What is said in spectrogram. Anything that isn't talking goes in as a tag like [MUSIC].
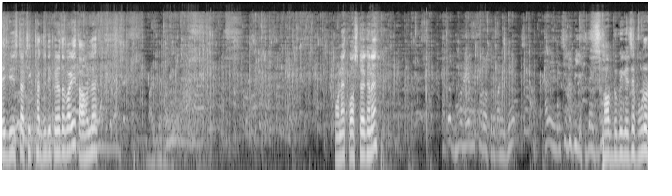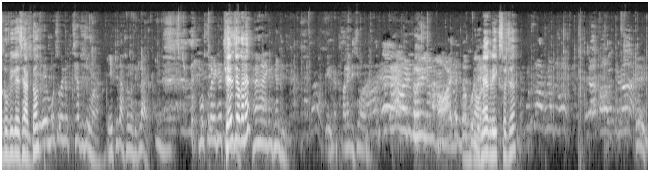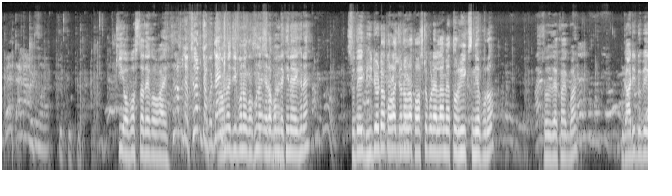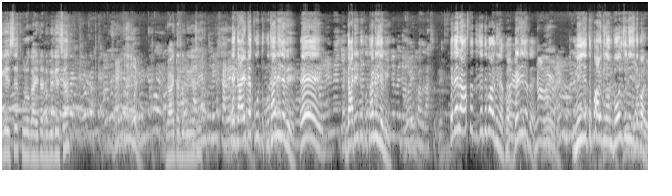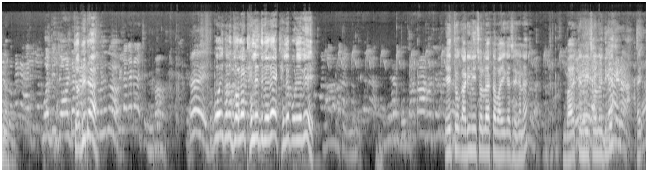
এই বীজটা ঠিকঠাক যদি পেরোতে পারি, তাহলে অনেক কষ্ট এখানে। সব ডুবে গেছে, পুরো ডুবে গেছে একদম। খেলছে ওখানে? অনেক রিক্স হচ্ছে। কি অবস্থা দেখো ভাই? আমরা জীবনে কখনো এরকম দেখি না এখানে। শুধু এই ভিডিওটা করার জন্য আমরা কষ্ট করে এলাম এত রিক্স নিয়ে পুরো। শুধু দেখো একবার। গাড়ি ডুবে গেছে পুরো গাড়িটা ডুবে গেছে। গাড়িটা ডুবে গেছে। এই গাড়িটা কোথায় নিয়ে যাবে? এ গাড়িটা কোথায় নিয়ে যাবি? এদের রাস্তাতে যেতে পারবি না বেরিয়ে যাবে। নিয়ে যেতে পারবি না আমি বলছি নিয়ে যেতে পারবি না। চাবিটা ওইখানে জলে ঠেলে দিবে রে, ঠেলে পড়ে যাবে। এই তো গাড়ি নিয়ে চলল, একটা বাইক আছে এখানে। বাইকটা নিয়ে চলো এদিকে।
